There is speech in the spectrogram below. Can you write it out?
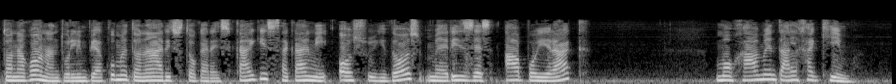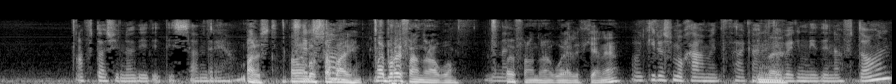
τον αγώνα του Ολυμπιακού με τον Άρη στο Καραϊσκάκης θα κάνει ο Σουηδός με ρίζες από Ιράκ Μοχάμεντ Αλ Χακίμ. Αυτός είναι ο διαιτητής, Ανδρέα. Μάλιστα. Θα δούμε πώς θα πάει. Ε, προέφερα τον αγώ. Ναι. Προέφερα τον αγώ, η αλήθεια είναι. Ο κύριος Μοχάμεντ θα κάνει Ναι. το παιχνίδι αυτόν.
